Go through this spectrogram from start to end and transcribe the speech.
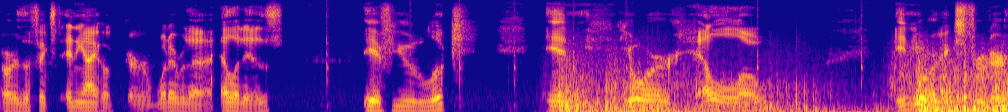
or the fixed NEI hook or whatever the hell it is. If you look in your hello in your extruder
